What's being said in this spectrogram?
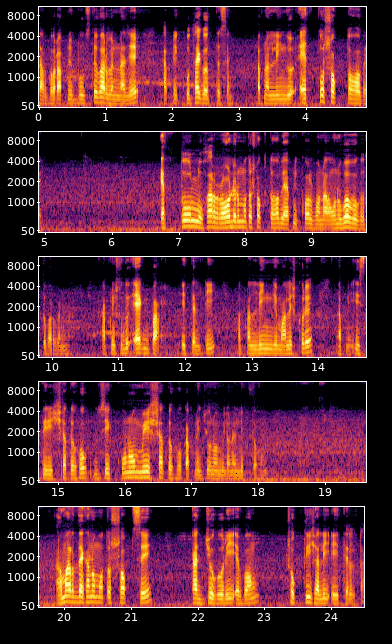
তারপর আপনি বুঝতে পারবেন না যে আপনি কোথায় করতেছেন। আপনার লিঙ্গ এত শক্ত হবে, এত লোহার রডের মতো শক্ত হবে, আপনি কল্পনা অনুভবও করতে পারবেন না। আপনি শুধু একবার এই তেলটি আপনার লিঙ্গে মালিশ করে আপনি স্ত্রীর সাথে হোক, যে কোনো মেয়ের সাথে হোক আপনি যৌন মিলনে লিপ্ত হন। আমার দেখানো মতো সবচেয়ে কার্যকরী এবং শক্তিশালী এই তেলটা।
